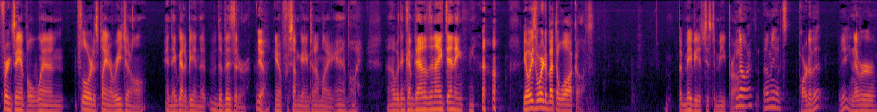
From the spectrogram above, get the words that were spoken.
for example, when Florida's playing a regional and they've got to be in the the visitor. Yeah. you know, for some games, and I'm like, yeah, boy, I didn't come down to the ninth inning. You're always worried about the walk offs. But maybe it's just a me problem. No, I, I mean it's part of it. Yeah, you never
